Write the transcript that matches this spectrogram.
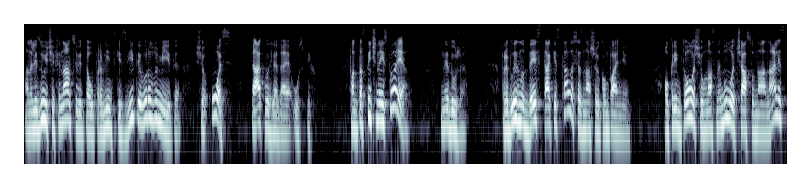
аналізуючи фінансові та управлінські звіти, ви розумієте, що ось так виглядає успіх. Фантастична історія? Не дуже. Приблизно десь так і сталося з нашою компанією. Окрім того, що у нас не було часу на аналіз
